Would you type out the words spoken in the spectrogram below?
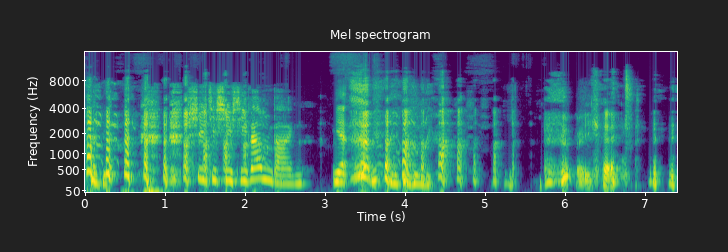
shooty shooty van bang. Yeah. Very good.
